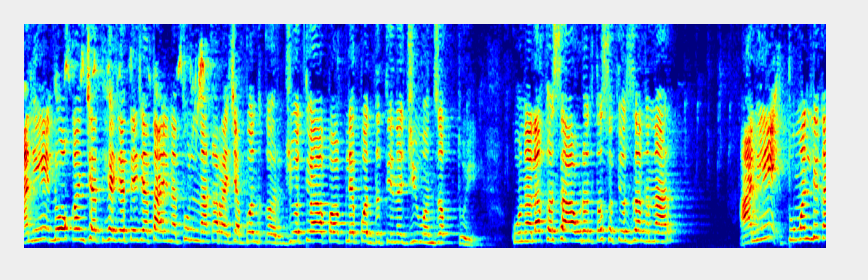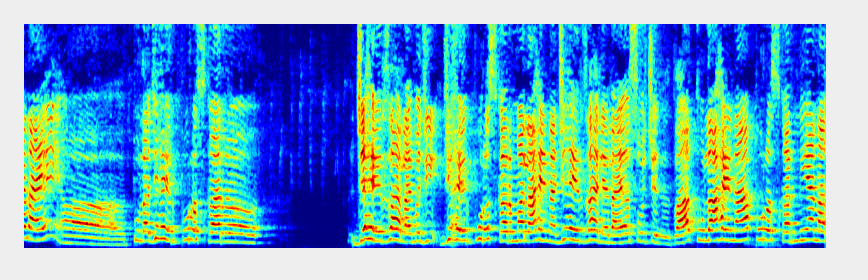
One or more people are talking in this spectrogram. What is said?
आणि लोकांच्या ह्याच्या त्याच्यात आहे ना तुलना करायच्या बंद कर. जो तो आपापल्या पद्धतीनं जीवन जगतोय. कोणाला कसं आवडल तसं तो जगणार. आणि तू म्हणली का नाही तुला जाहीर पुरस्कार जाहीर झालाय म्हणजे जाहीर पुरस्कार मला आहे ना जाहीर झालेला आहे अस्वच्छतेचा तुला आहे ना पुरस्कार ज्ञाना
